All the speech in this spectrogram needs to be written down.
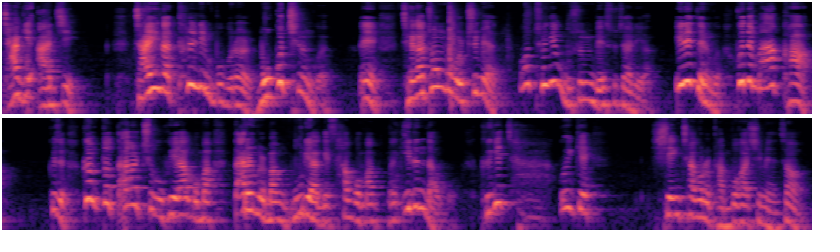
자기 아직 자기가 틀린 부분을 못 고치는 거예요. 예, 제가 종목을 주면 어 저게 무슨 매수 자리야? 이래 되는 거예요. 근데 막 가. 그죠? 그럼 또 땅을 치고 후회하고 막 다른 걸 막 무리하게 사고 막, 막 이런다고. 그게 자꾸 이렇게 시행착오를 반복하시면서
